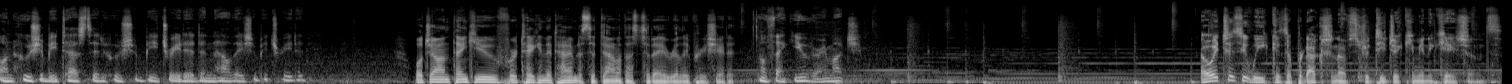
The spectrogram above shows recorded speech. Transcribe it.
on who should be tested, who should be treated, and how they should be treated. Well, John, thank you for taking the time to sit down with us today. Really appreciate it. Well, thank you very much. OHSU Week is a production of Strategic Communications.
